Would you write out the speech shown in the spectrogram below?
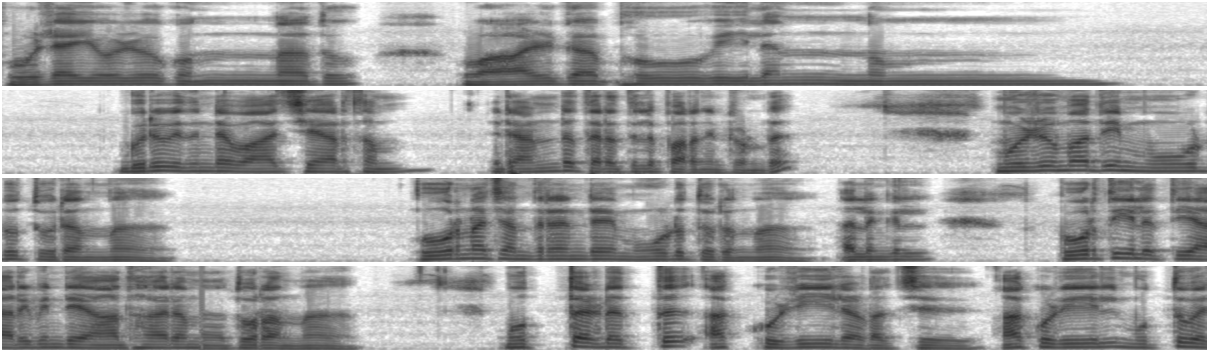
പുഴയൊഴുകുന്നതു വാഴ്ക ഭൂവിലെന്നും. ഗുരു ഇതിന്റെ വാച്യാർത്ഥം രണ്ട് തരത്തിൽ പറഞ്ഞിട്ടുണ്ട്. മുഴുമതി മൂടു തുരന്ന് പൂർണചന്ദ്രന്റെ മൂട് തുറന്ന് അല്ലെങ്കിൽ പൂർത്തിയിലെത്തിയ അറിവിന്റെ ആധാരം തുറന്ന് മുത്തെടുത്ത് ആ കുഴിയിലടച്ച് ആ കുഴിയിൽ മുത്ത് വെ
